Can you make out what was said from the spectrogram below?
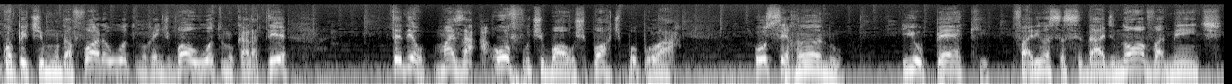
competir mundo afora, o outro no handball, o outro no karatê. Entendeu? Mas a- a- o futebol, o esporte popular, o Serrano e o PEC fariam essa cidade novamente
